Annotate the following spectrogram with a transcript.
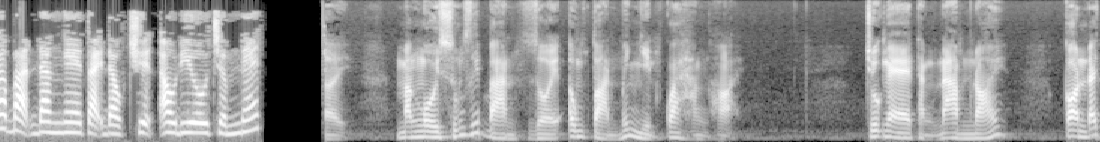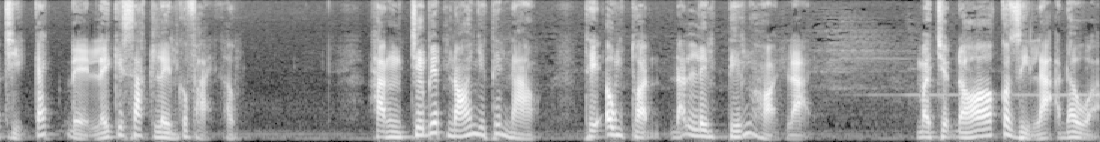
Các bạn đang nghe tại đọc audio net Ơi, mà ngồi xuống dưới bàn rồi ông Toàn mới nhìn qua Hằng hỏi. Chú nghe thằng Nam nói, con đã chỉ cách để lấy cái xác lên có phải không? Hằng chưa biết nói như thế nào thì ông Thuận đã lên tiếng hỏi lại. Mà chuyện đó có gì lạ đâu ạ.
